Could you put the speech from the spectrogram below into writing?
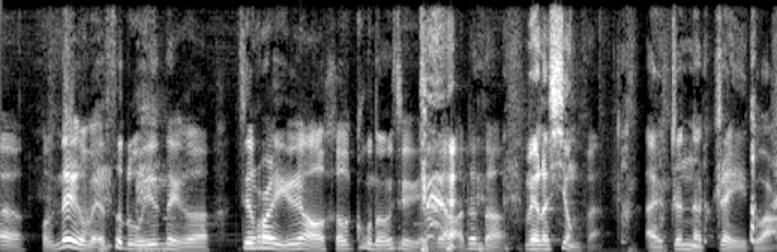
呃，我们那个每次录音，那个金花一定要喝功能性饮料，真的。为了兴奋，哎，真的这一段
